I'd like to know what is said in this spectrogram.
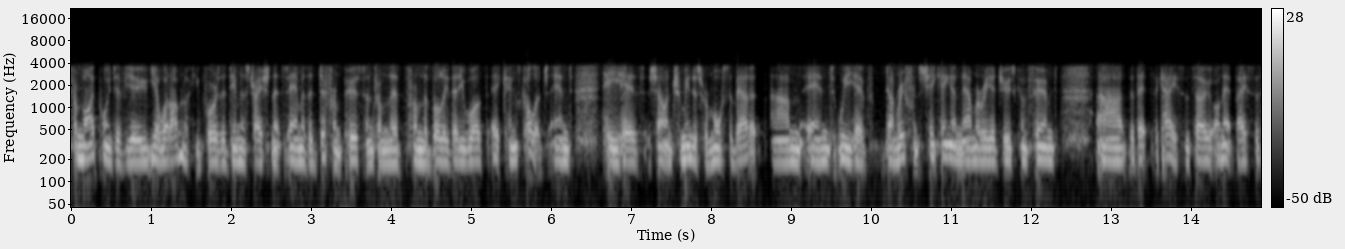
from my point of view, you know, what I'm looking for is a demonstration that Sam is a different person from the from the bully that he was at King's College, and he has shown tremendous remorse about it. Um, and we have done reference checking, and now Maria Dew's confirmed uh, that that's the case. And so, on that basis,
